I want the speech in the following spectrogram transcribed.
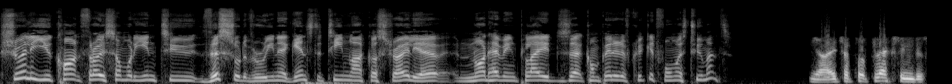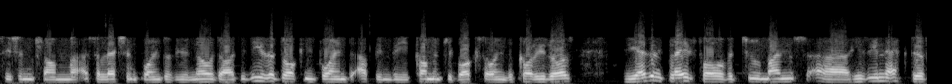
surely you can't throw somebody into this sort of arena against a team like Australia not having played uh, competitive cricket for almost two months. Yeah, it's a perplexing decision from a selection point of view, no doubt. It is a talking point up in the commentary box or in the corridors. He hasn't played for over two months. Uh, he's inactive,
